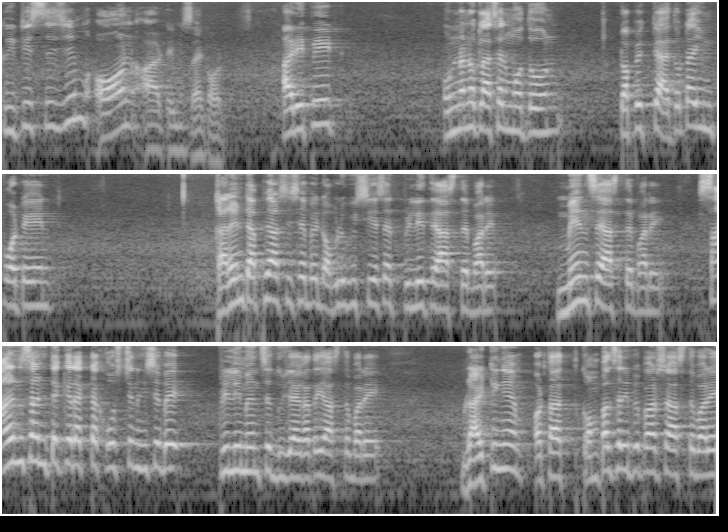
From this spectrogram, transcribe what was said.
criticism on Artemis Accord I repeat অন্যান্য ক্লাসের মতন টপিকটা এতটা ইম্পর্টেন্ট কারেন্ট অ্যাফেয়ার্স হিসেবে ডব্লিউবিসিএস এর প্রিলিতে আসতে পারে মেন্সে আসতে পারে সায়েন্স অ্যান্ড টেকের একটা কোশ্চেন হিসেবে প্রিলিমেন্সে দু জায়গাতেই আসতে পারে রাইটিংয়ে অর্থাৎ কম্পালসারি পেপারসে আসতে পারে।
